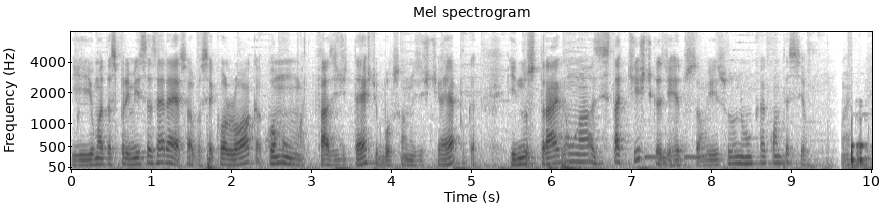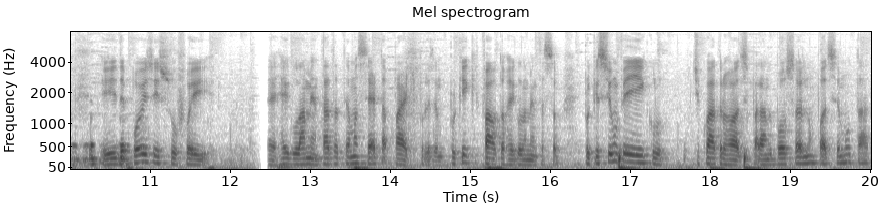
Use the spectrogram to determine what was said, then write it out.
E uma das premissas era essa: ó, você coloca como uma fase de teste, o bolsão não existia à época, e nos tragam as estatísticas de redução. E isso nunca aconteceu. né? E depois isso foi é, regulamentado até uma certa parte, por exemplo. Por que, que falta a regulamentação? Porque se um veículo de quatro rodas parar no bolsão, ele não pode ser multado.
